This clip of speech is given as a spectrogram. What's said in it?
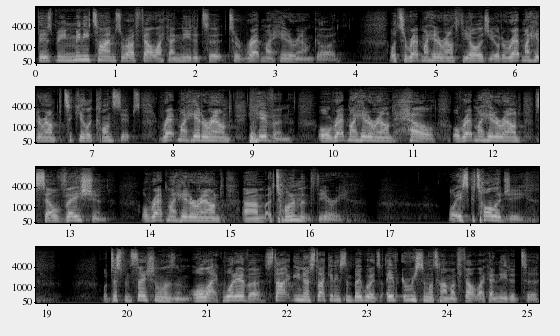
There's been many times where I felt like I needed to, to wrap my head around God, or to wrap my head around theology, or to wrap my head around particular concepts, wrap my head around heaven, or wrap my head around hell, or wrap my head around salvation, or wrap my head around um, atonement theory, or eschatology, or dispensationalism, or like whatever. Start, you know, start getting some big words. Every, every single time I felt like I needed to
